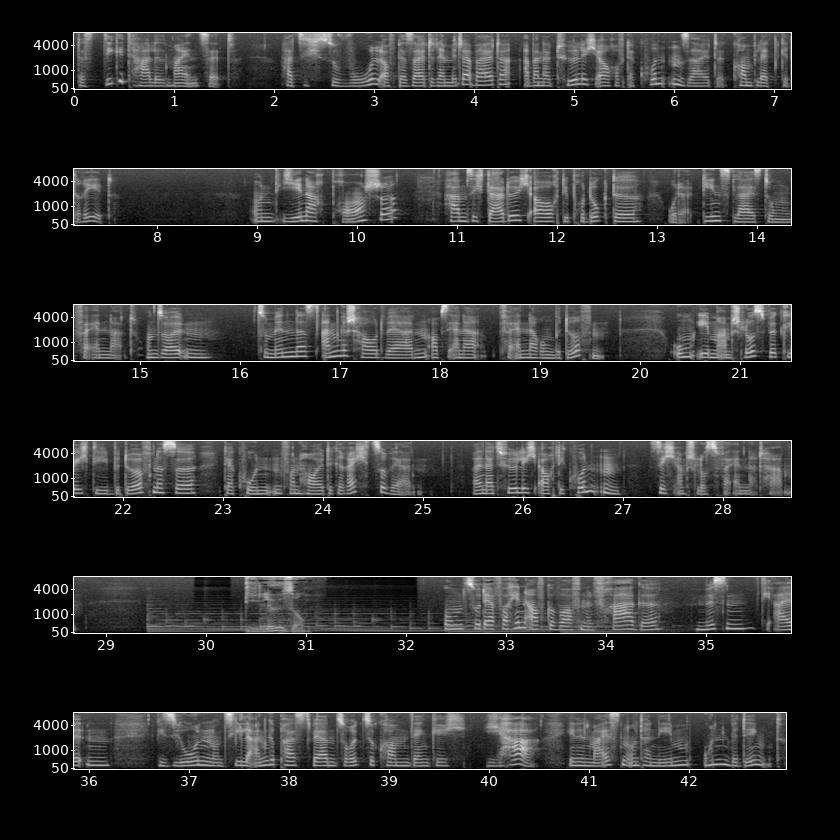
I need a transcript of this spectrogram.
Das digitale Mindset hat sich sowohl auf der Seite der Mitarbeiter, aber natürlich auch auf der Kundenseite komplett gedreht. Und je nach Branche haben sich dadurch auch die Produkte oder Dienstleistungen verändert und sollten zumindest angeschaut werden, ob sie einer Veränderung bedürfen, um eben am Schluss wirklich die Bedürfnisse der Kunden von heute gerecht zu werden weil natürlich auch die Kunden sich am Schluss verändert haben. Die Lösung. Um zu der vorhin aufgeworfenen Frage, müssen die alten Visionen und Ziele angepasst werden, zurückzukommen, denke ich, ja, in den meisten Unternehmen unbedingt.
